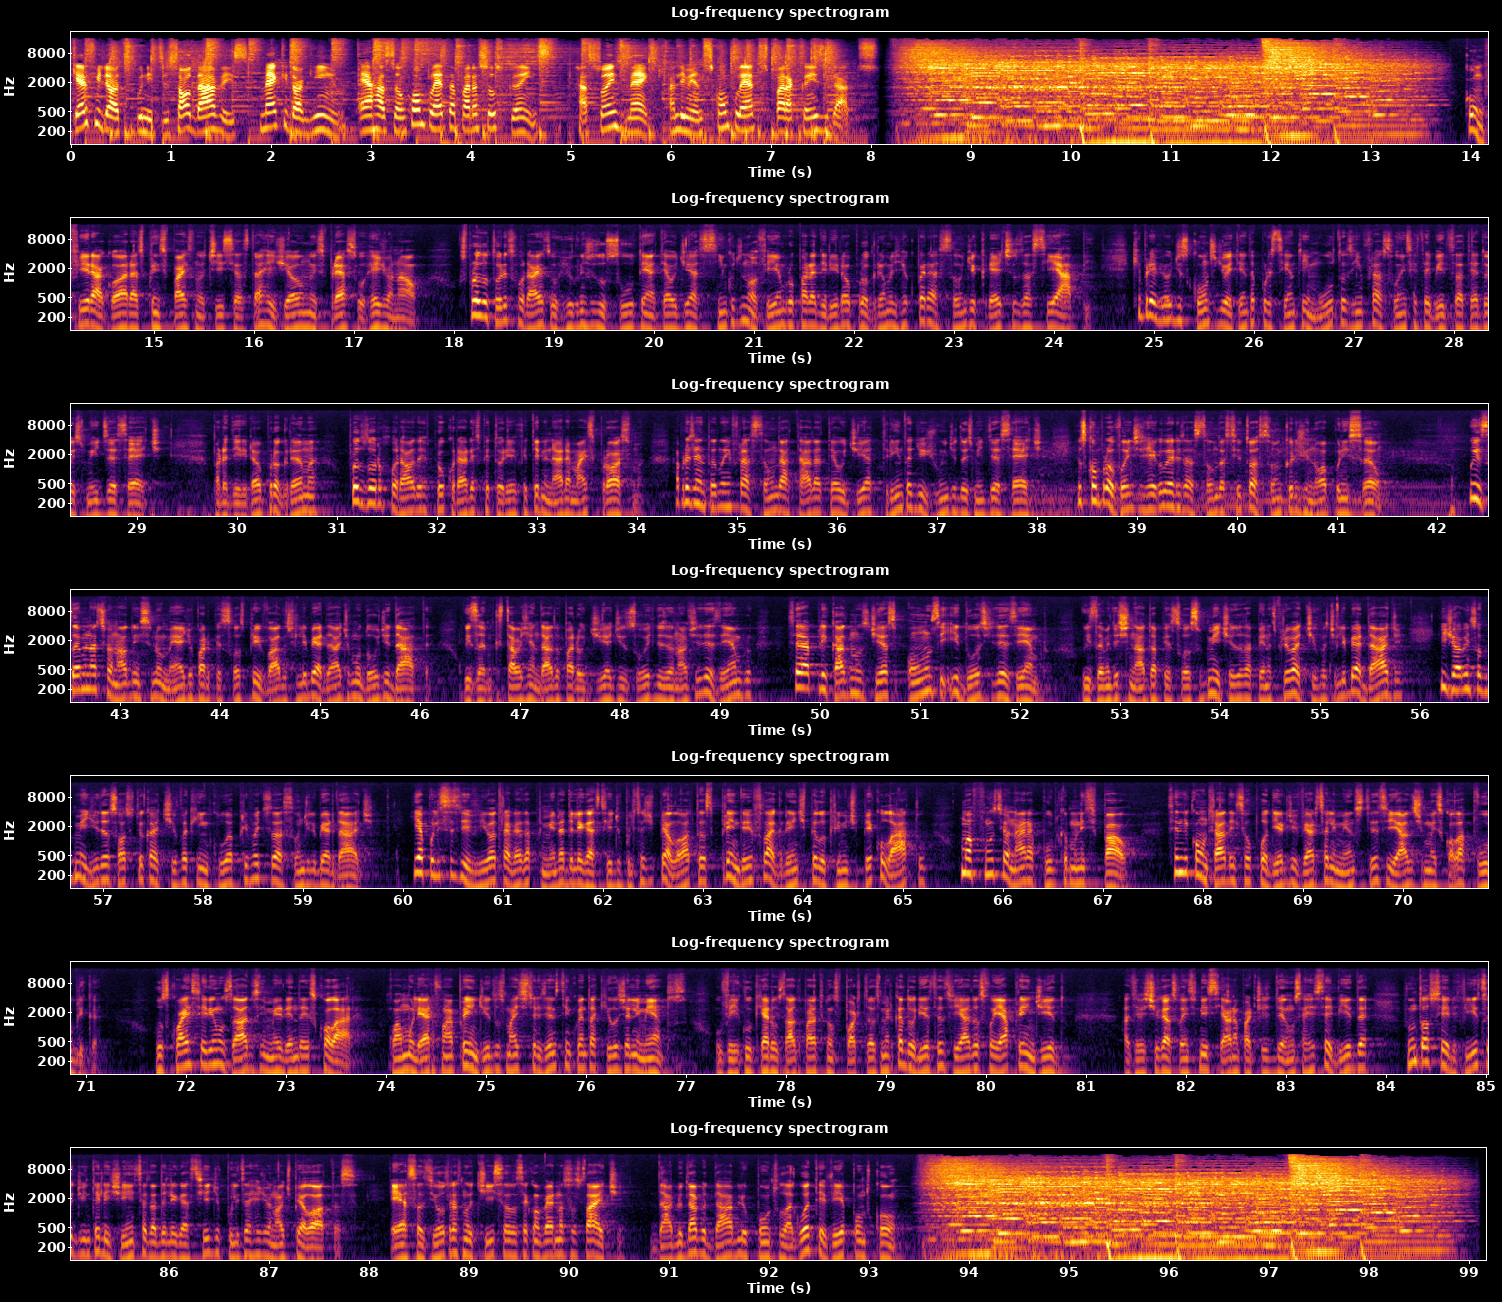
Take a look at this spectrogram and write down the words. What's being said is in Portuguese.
Quer filhotes bonitos e saudáveis? Mac Doguinho é a ração completa para seus cães. Rações Mac, alimentos completos para cães e gatos. Confira agora as principais notícias da região no Expresso Regional. Os produtores rurais do Rio Grande do Sul têm até o dia 5 de novembro para aderir ao Programa de Recuperação de Créditos da CIAP, que prevê o desconto de 80% em multas e infrações recebidas até 2017. Para aderir ao programa, o produtor rural deve procurar a inspetoria veterinária mais próxima, apresentando a infração datada até o dia 30 de junho de 2017 e os comprovantes de regularização da situação que originou a punição. O Exame Nacional do Ensino Médio para Pessoas Privadas de Liberdade mudou de data. O exame que estava agendado para o dia 18 e 19 de dezembro será aplicado nos dias 11 e 12 de dezembro. O exame é destinado a pessoas submetidas a penas privativas de liberdade e jovens sob medida socioeducativa que inclua a privatização de liberdade. E a Polícia Civil, através da primeira Delegacia de Polícia de Pelotas, prendeu em flagrante pelo crime de peculato uma funcionária pública municipal, sendo encontrada em seu poder diversos alimentos desviados de uma escola pública, os quais seriam usados em merenda escolar. Com a mulher foram apreendidos mais de 350 quilos de alimentos. O veículo que era usado para transporte das mercadorias desviadas foi apreendido, as investigações se iniciaram a partir de denúncia recebida junto ao Serviço de Inteligência da Delegacia de Polícia Regional de Pelotas. Essas e outras notícias você confere no nosso site www.lagoatv.com.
